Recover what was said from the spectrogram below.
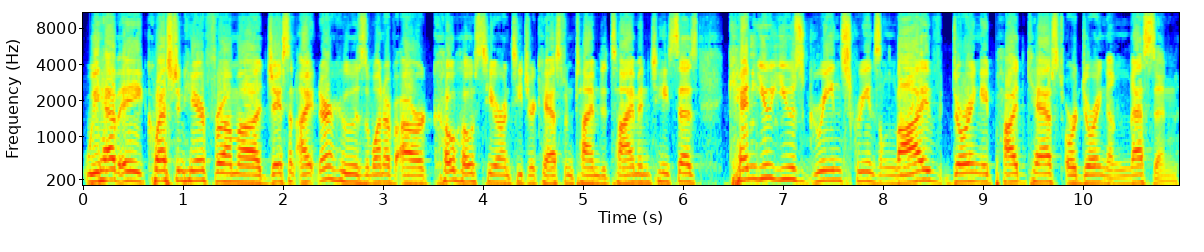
We have a question here from uh, Jason Eitner, who is one of our co-hosts here on TeacherCast from time to time, and he says, "Can you use green screens live during a podcast or during a lesson?"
